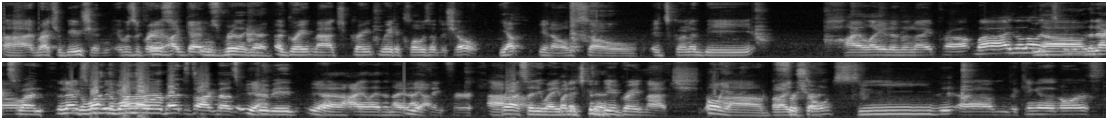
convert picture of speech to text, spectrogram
uh, at Retribution. It was a it great, was, it was really good. a great match. Great way to close out the show. Yep. You know, so it's going to be highlight of the night. Pro- well, I don't know. No, the next no. one, The next the one, the one that we're about to talk about is Yeah. going to be Yeah. the highlight of the night, Yeah. I think, for, Uh, for us anyway. but, it's going to be a great match. Oh, yeah, uh, but for I sure. don't see the, um, the King of the North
